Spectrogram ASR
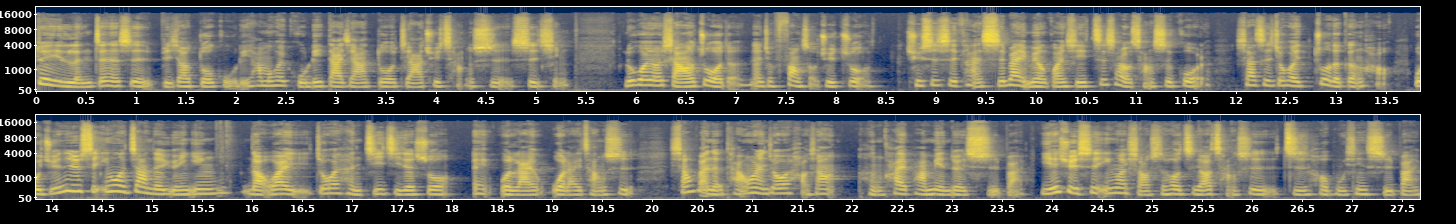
对人真的是比较多鼓励，他们会鼓励大家多加去尝试事情。如果有想要做的，那就放手去做。去试试看，失败也没有关系，至少有尝试过了，下次就会做得更好。我觉得就是因为这样的原因，老外就会很积极的说：“哎，我来，我来尝试。”相反的，台湾人就会好像很害怕面对失败。也许是因为小时候只要尝试之后不幸失败，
